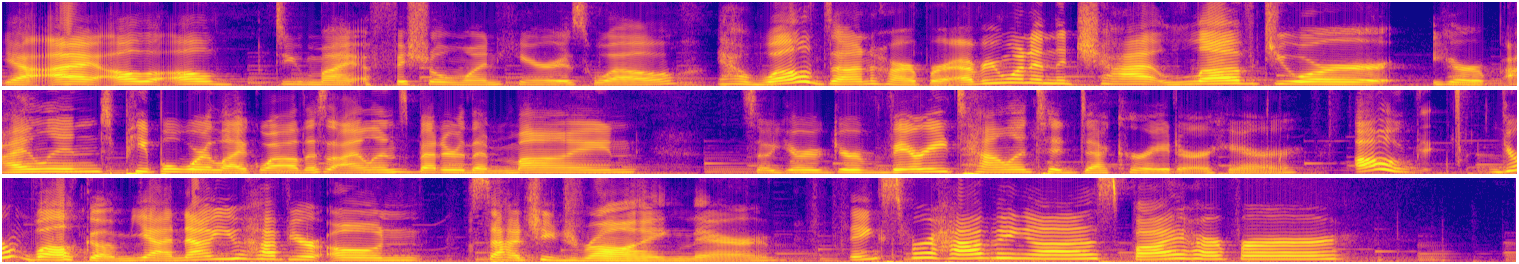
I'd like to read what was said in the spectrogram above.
Yeah, I, I'll, I'll do my official one here as well. Yeah, well done, Harper. Everyone in the chat loved your your island. People were like, "Wow, this island's better than mine." So you're you're very talented decorator here. Oh, you're welcome. Yeah, now you have your own Sachie drawing there. Thanks for having us. Bye, Harper. Bye.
